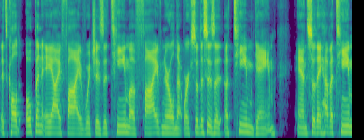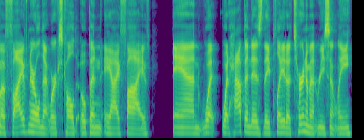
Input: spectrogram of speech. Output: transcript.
it's called OpenAI 5, which is a team of five neural networks. So this is a, a team game. And so they have a team of five neural networks called OpenAI 5. And what what happened is they played a tournament recently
